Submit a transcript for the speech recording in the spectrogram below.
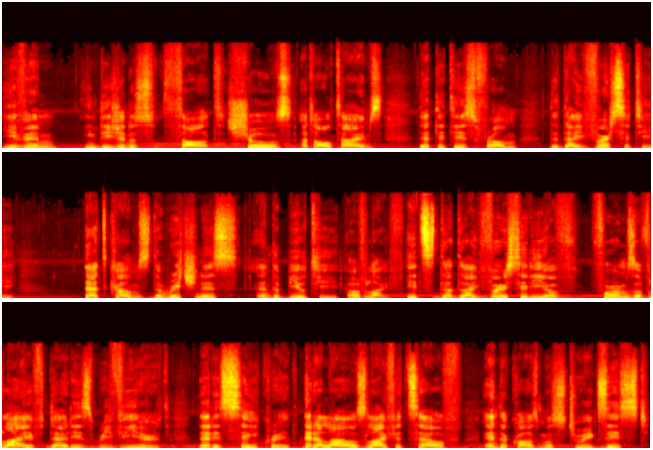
Even indigenous thought shows at all times that it is from the diversity that comes the richness and the beauty of life. It's the diversity of forms of life that is revered, that is sacred, that allows life itself and the cosmos to exist.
